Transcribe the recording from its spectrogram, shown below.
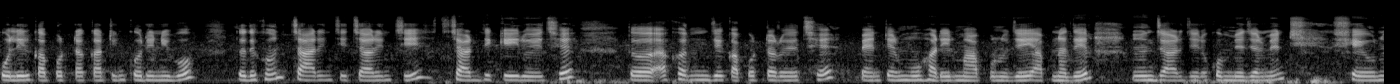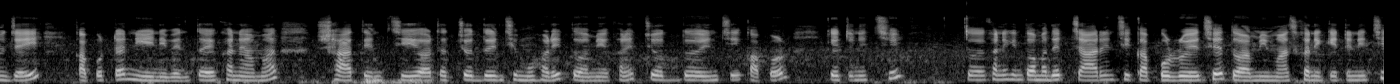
কলির কাপড়টা কাটিং করে নিব। তো দেখুন, চার ইঞ্চি চার ইঞ্চি চারদিকেই রয়েছে। তো এখন যে কাপড়টা রয়েছে প্যান্টের মুহারির মাপ অনুযায়ী আপনাদের যার যেরকম মেজারমেন্ট সে অনুযায়ী কাপড়টা নিয়ে নেবেন। তো এখানে আমার সাত ইঞ্চি অর্থাৎ চোদ্দ ইঞ্চি মুহারি, তো আমি এখানে চোদ্দ ইঞ্চি কাপড় কেটে নিচ্ছি। তো এখানে কিন্তু আমাদের চার ইঞ্চি কাপড় রয়েছে, তো আমি মাঝখানে কেটে নিচ্ছি,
